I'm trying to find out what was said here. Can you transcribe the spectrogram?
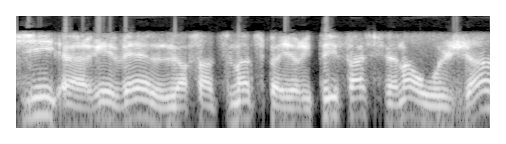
qui euh, révèlent leur sentiment de supériorité face finalement aux gens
